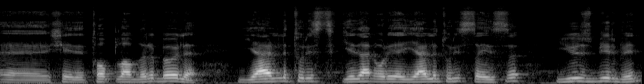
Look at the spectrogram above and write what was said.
e, şeyde toplamları böyle. Yerli turist giden oraya yerli turist sayısı 101 bin.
